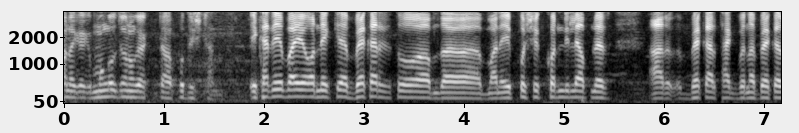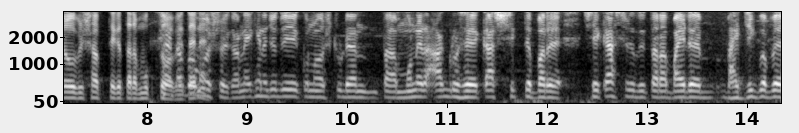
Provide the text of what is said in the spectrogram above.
অনেক মঙ্গলজনক একটা প্রতিষ্ঠান। এখানে ভাই অনেক বেকার তো মানে প্রশিক্ষণ নিলে আপনার আর বেকার থাকবে না বেকার অভিশাপ থেকে তারা মুক্ত হবে হ্যাঁ, তাই না? অবশ্যই কারণ এখানে যদি কোনো স্টুডেন্ট তার মনের আগ্রহে কাজ শিখতে পারে সেই কাজটা যদি তারা বাইরে বাহ্যিকভাবে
